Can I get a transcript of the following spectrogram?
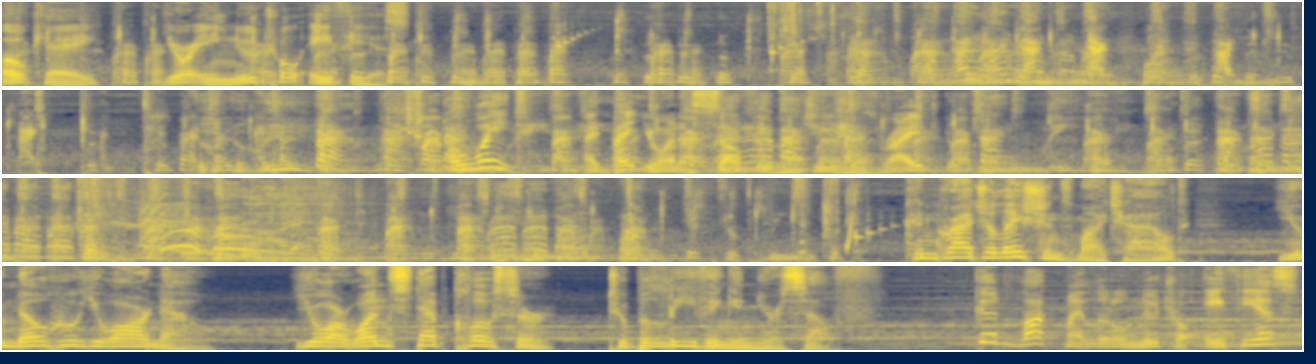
Okay, you're a neutral atheist. Oh, wait! I bet you want a selfie with Jesus, right? Congratulations, my child. You know who you are now. You are one step closer to believing in yourself. Good luck, my little neutral atheist.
